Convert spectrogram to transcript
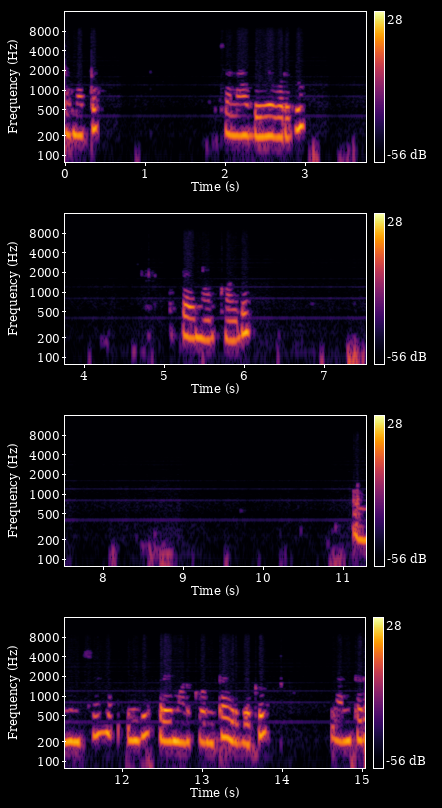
ಟೊಮೊಟೊ ಚೆನ್ನಾಗಿ ಬೇಯೋವರೆಗೂ ಫ್ರೈ ಮಾಡಿಕೊಂಡು. ಒಂದು ನಿಮಿಷ ಹಿಂಗೆ ಫ್ರೈ ಮಾಡ್ಕೊತಾ ಇರಬೇಕು. ನಂತರ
